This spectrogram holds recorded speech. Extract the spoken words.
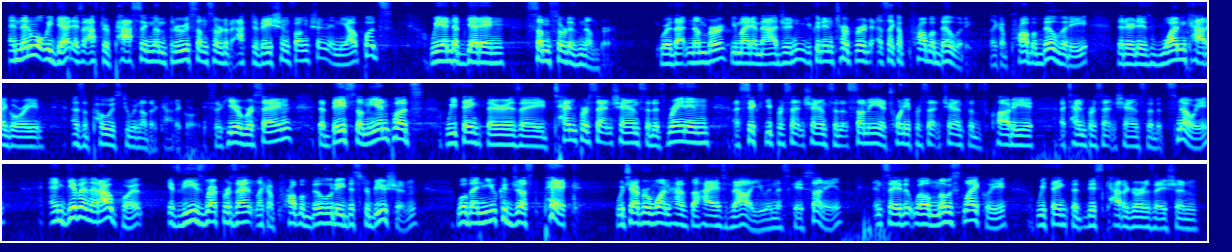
And then what we get is after passing them through some sort of activation function in the outputs, we end up getting some sort of number where that number, you might imagine, you could interpret as like a probability, like a probability that it is one category as opposed to another category. So here we're saying that based on the inputs, we think there is a 10% chance that it's raining, a 60% chance that it's sunny, a 20% chance that it's cloudy, a 10% chance that it's snowy. And given that output, if these represent like a probability distribution, well, then you could just pick whichever one has the highest value, in this case sunny, and say that, well, most likely, we think that this categorization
